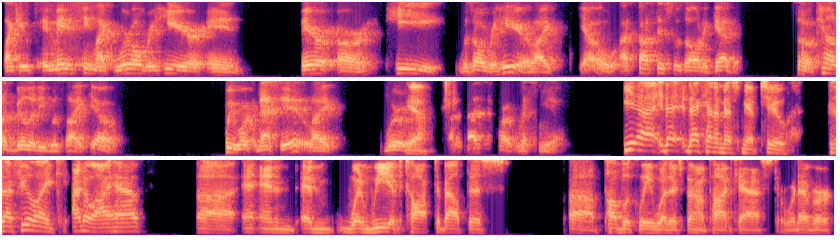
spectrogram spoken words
Like it, it made it seem like we're over here and there are he was over here like yo i thought this was all together so accountability was like yo we weren't that's it like we're yeah that's the part that messed me up yeah that, that kind of messed me up too because i feel like i know i have uh and and when we have talked about this uh publicly whether it's been on a podcast or whatever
